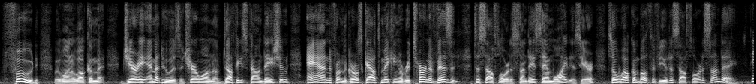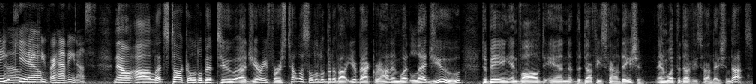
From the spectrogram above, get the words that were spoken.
food. We want to welcome Jerry Emmett, who is the chairwoman of Duffy's Foundation, and from the Girl Scouts making a return of visit to South Florida Sunday. Sam White is here. So, welcome both of you to South Florida Sunday. Thank Oh, you. Thank you for having us. Now, uh, let's talk a little bit to uh, Jerry first. Tell us a little bit about your background and what led you to being involved in the Duffy's Foundation and what the Duffy's Foundation does.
